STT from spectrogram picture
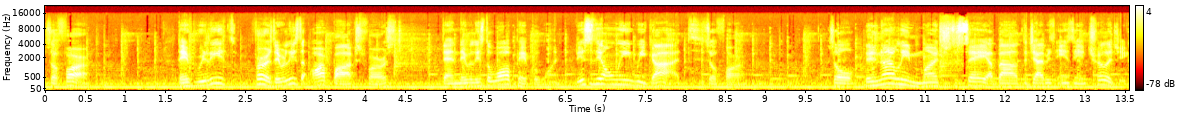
so far. They've released first. They released the art box first, then they released the wallpaper one. This is the only we got so far. So there's not really much to say about the Japanese N. Sane trilogy.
